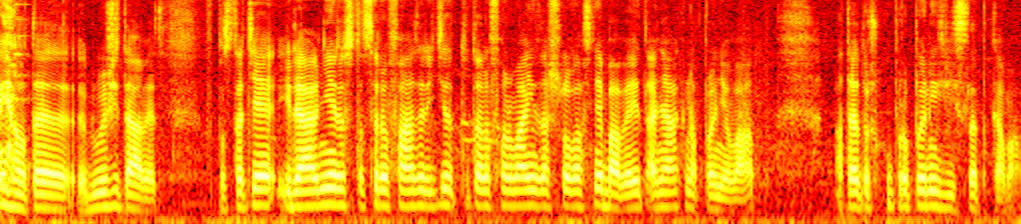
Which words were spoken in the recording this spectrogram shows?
jo, to je důležitá věc. V podstatě ideálně je dostat se do fáze, kdy to telefonování začalo vlastně bavit a nějak naplňovat. A to je trošku propojený s výsledkama.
